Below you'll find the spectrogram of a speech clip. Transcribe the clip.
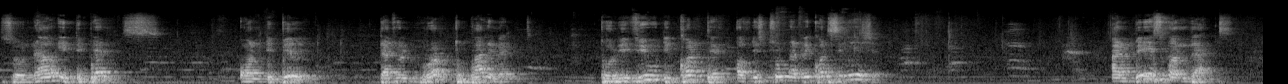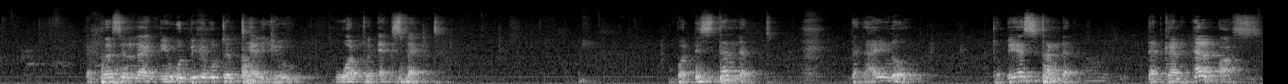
So now it depends on the bill that will be brought to Parliament to review the content of this Truth and Reconciliation. And based on that, a person like me would be able to tell you what to expect. But the standard that I know to be a standard that can help us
